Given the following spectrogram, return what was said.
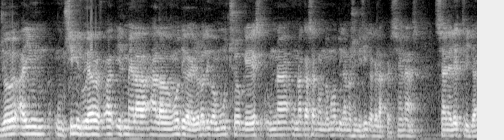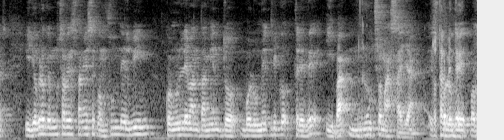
Yo hay un, un símil, voy a irme a la, a la, domótica, que yo lo digo mucho, que es una, una casa con domótica no significa que las persianas sean eléctricas, y yo creo que muchas veces también se confunde el BIM con un levantamiento volumétrico 3D y va mucho más allá. Totalmente. Por,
